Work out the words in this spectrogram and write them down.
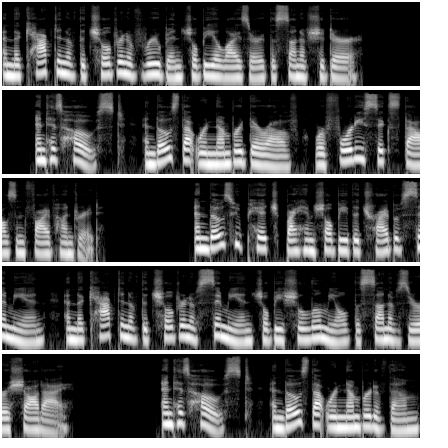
and the captain of the children of Reuben shall be Elizur the son of Shedeur. And his host, and those that were numbered thereof, were forty six thousand five hundred. And those who pitch by him shall be the tribe of Simeon, and the captain of the children of Simeon shall be Shelumiel the son of Zurishaddai. And his host, and those that were numbered of them,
